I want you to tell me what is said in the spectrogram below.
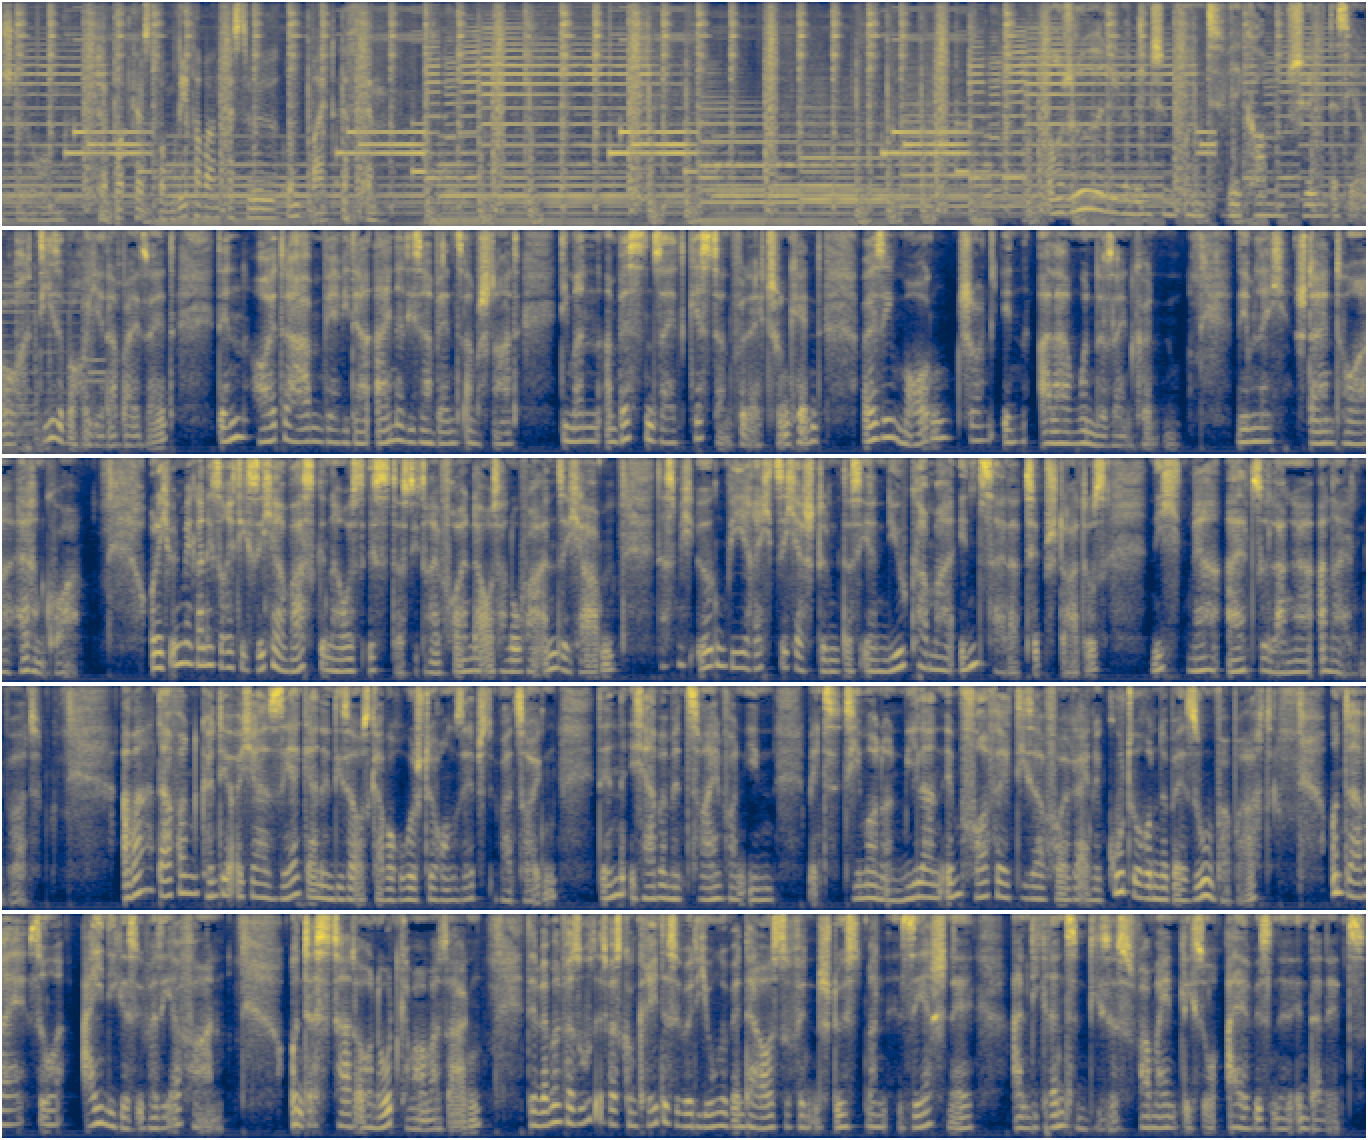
Ruhestörung, der Podcast vom Reeperbahn Festival und Byte FM. Bonjour, liebe Menschen und willkommen. Schön, dass ihr auch diese Woche hier dabei seid. Denn heute haben wir wieder eine dieser Bands am Start, die man am besten seit gestern vielleicht schon kennt, weil sie morgen schon in aller Munde sein könnten. Nämlich Steintor Herrenchor. Und ich bin mir gar nicht so richtig sicher, was genau es ist, dass die drei Freunde aus Hannover an sich haben, das mich irgendwie recht sicher stimmt, dass ihr Newcomer-Insider-Tipp-Status nicht mehr allzu lange anhalten wird. Aber davon könnt ihr euch ja sehr gerne in dieser Ausgabe Ruhestörung selbst überzeugen, denn ich habe mit zwei von ihnen, mit Timon und Milan, im Vorfeld dieser Folge eine gute Runde bei Zoom verbracht und dabei so einiges über sie erfahren. Und das tat auch Not, kann man mal sagen. Denn wenn man versucht, etwas Konkretes über die junge Band herauszufinden, stößt man sehr schnell an die Grenzen dieses vermeintlich so allwissenden Internets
